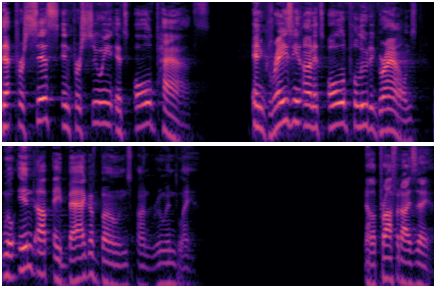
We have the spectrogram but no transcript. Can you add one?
that persists in pursuing its old paths and grazing on its old polluted grounds will end up a bag of bones on ruined land. Now, the prophet Isaiah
